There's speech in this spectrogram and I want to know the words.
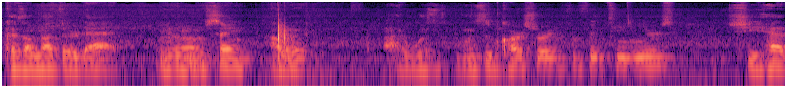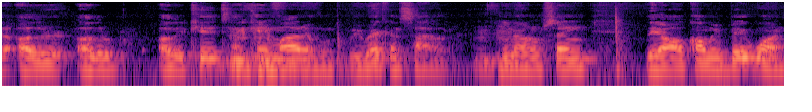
because I'm not their dad. You know what I'm Mhm. saying? I went, I was was incarcerated for 15 years. She had other other other kids. I Mhm. came out and we reconciled. Mm-hmm. You know what I'm saying? They all call me Big One.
